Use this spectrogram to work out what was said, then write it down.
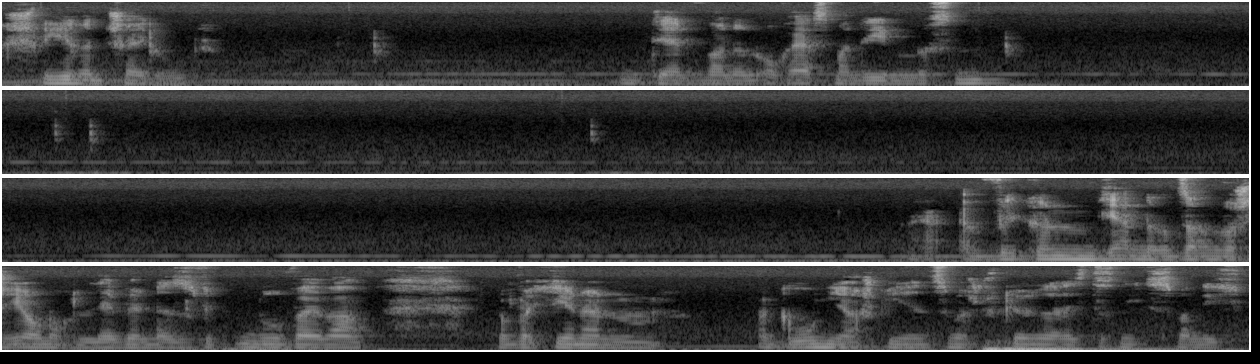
Schwere Entscheidung. Mit der wir dann auch erstmal leben müssen. Wir können die anderen Sachen wahrscheinlich auch noch leveln. Also nur weil wir, wenn wir hier einen Agonia spielen zum Beispiel, heißt das nicht, dass wir nicht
